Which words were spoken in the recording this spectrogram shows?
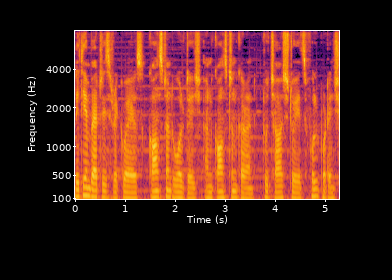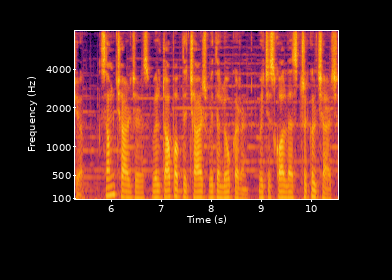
Lithium batteries requires constant voltage and constant current to charge to its full potential. Some chargers will top up the charge with a low current, which is called as trickle charge.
